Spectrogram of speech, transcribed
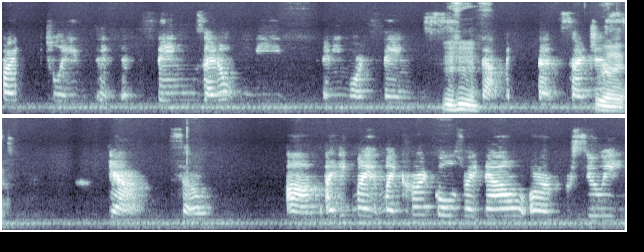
financially and, and things. I don't need any more things. Mm-hmm. If that makes sense, I just right. yeah. So um, I think my, my current goals right now are pursuing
